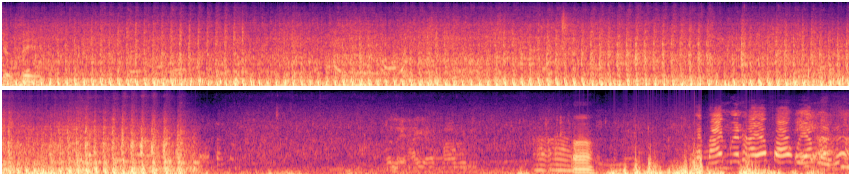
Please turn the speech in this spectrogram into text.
trở về à Ngày mai mượn hai áo phao của em rồi đó.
